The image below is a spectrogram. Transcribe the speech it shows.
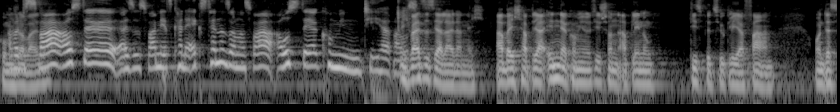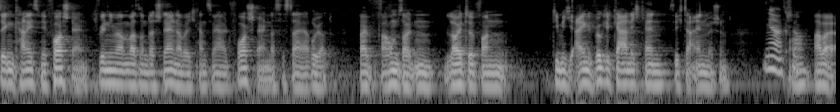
Aber das war aus der, also es waren jetzt keine externe, sondern es war aus der Community heraus. Ich weiß es ja leider nicht. Aber ich habe ja in der Community schon Ablehnung diesbezüglich erfahren. Und deswegen kann ich es mir vorstellen. Ich will niemandem was unterstellen, aber ich kann es mir halt vorstellen, dass es daher rührt. Weil warum sollten Leute von, die mich eigentlich wirklich gar nicht kennen, sich da einmischen? Ja, klar. Ja, aber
